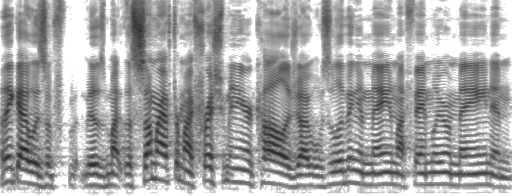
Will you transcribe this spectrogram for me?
I think I was, a, it was my, the summer after my freshman year of college. I was living in Maine, my family were in Maine, and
